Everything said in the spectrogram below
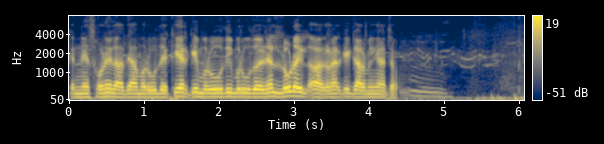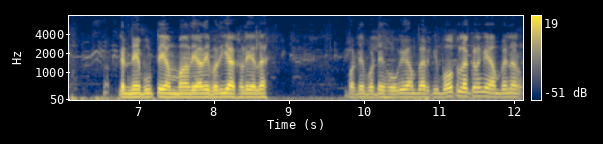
ਕਿੰਨੇ ਸੋਹਣੇ ਲੱਗਦੇ ਆ ਅਮਰੂਦ। ਦੇਖੀ ਯਾਰ ਕਿ ਅਮਰੂਦ ਹੀ ਅਮਰੂਦ ਹੋ ਜਾਣੇ ਲੋੜਾ ਹੀ ਲਾ ਦੇਣਾ ਕਿ ਗਰਮੀਆਂ ਚ। ਕਿੰਨੇ ਬੂਟੇ ਅੰਬਾਂ ਦੇ ਆ ਦੇ ਵਧੀਆ ਖੜੇ ਲੈ। ਵੱਡੇ ਵੱਡੇ ਹੋ ਗਏ ਅੰਬ ਕੀ ਬਹੁਤ ਲੱਗਣਗੇ ਅੰਬ ਇਹਨਾਂ ਨੂੰ।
